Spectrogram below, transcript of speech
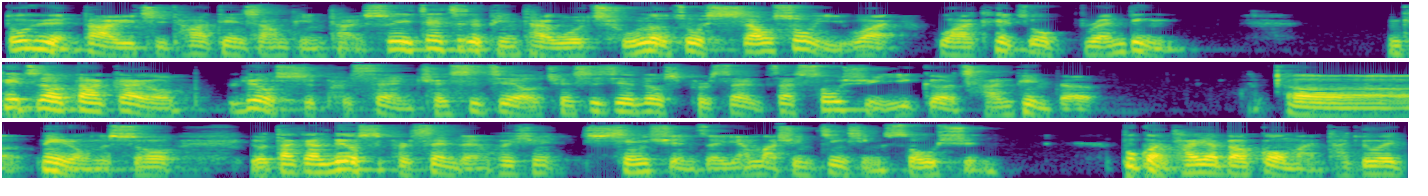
都远大于其他电商平台。所以在这个平台，我除了做销售以外，我还可以做 branding。你可以知道，大概有六十 percent，全世界哦，全世界六十 percent 在搜寻一个产品的呃内容的时候，有大概六十 percent 的人会先先选择亚马逊进行搜寻。不管他要不要购买，他就会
